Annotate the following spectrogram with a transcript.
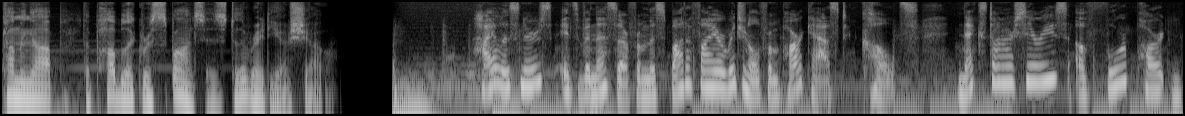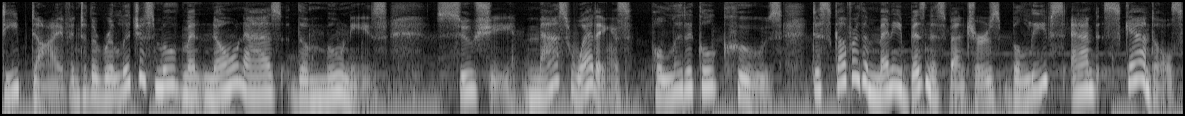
Coming up, the public responses to the radio show. Hi, listeners. It's Vanessa from the Spotify original from Parcast, Cults. Next on our series, a four part deep dive into the religious movement known as the Moonies. sushi, mass weddings, political coups. Discover the many business ventures, beliefs, and scandals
